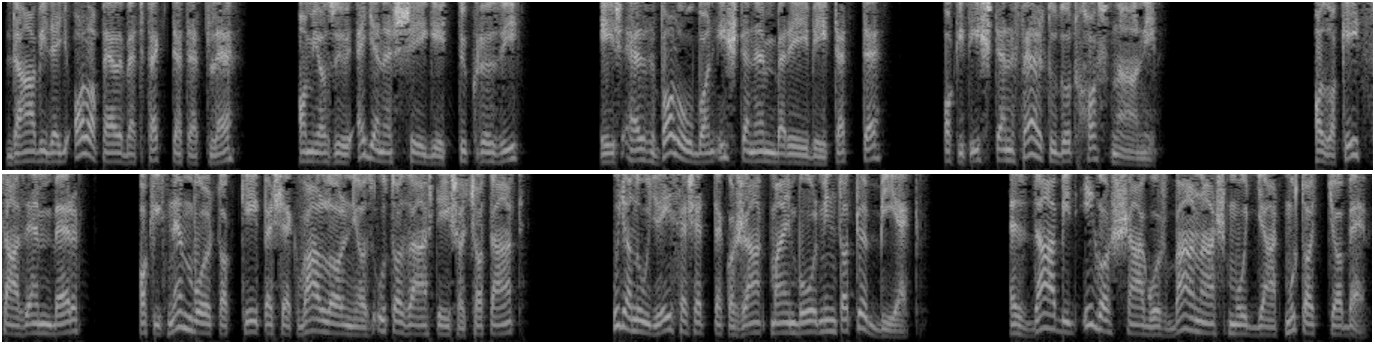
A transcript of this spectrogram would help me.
Dávid egy alapelvet fektetett le, ami az ő egyenességét tükrözi, és ez valóban Isten emberévé tette, akit Isten fel tudott használni. Az a kétszáz ember, akik nem voltak képesek vállalni az utazást és a csatát, ugyanúgy részesedtek a zsákmányból, mint a többiek. Ez Dávid igazságos bánásmódját mutatja be.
